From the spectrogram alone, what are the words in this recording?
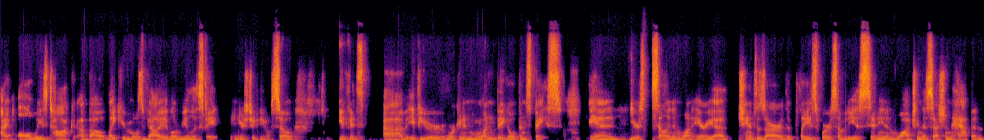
I always talk about like your most valuable real estate in your studio. So if it's um, if you're working in one big open space and Mhm. you're selling in one area, chances are the place where somebody is sitting and watching the session happen,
